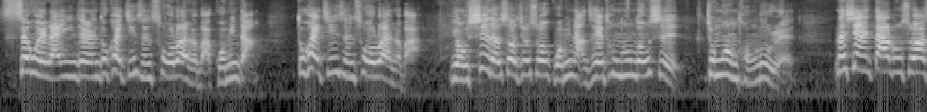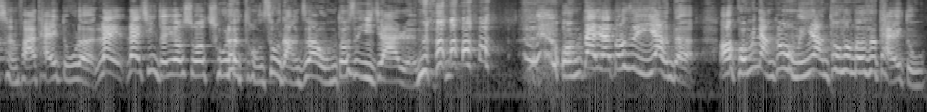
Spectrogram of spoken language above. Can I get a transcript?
身为蓝营的人都快精神错乱了吧？国民党。都快精神错乱了吧？有事的时候就说国民党这些通通都是中共同路人。那现在大陆说要惩罚台独了，赖赖清德又说除了统促党之外，我们都是一家人，我们大家都是一样的啊。国民党跟我们一样，通通都是台独，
